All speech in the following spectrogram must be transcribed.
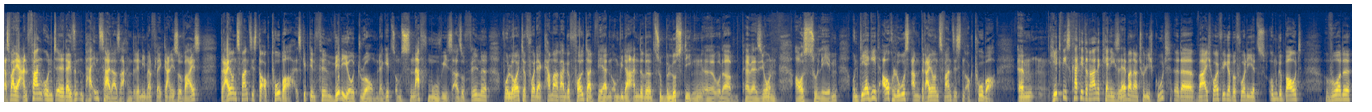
Das war der Anfang und äh, da sind ein paar Insider-Sachen drin, die man vielleicht gar nicht so weiß. 23. Oktober, es gibt den Film Videodrome, da geht es um Snuff-Movies, also Filme, wo Leute vor der Kamera gefoltert werden, um wieder andere zu belustigen äh, oder Perversionen auszuleben. Und der geht auch los am 23. Oktober. Ähm, Hedwigs Kathedrale kenne ich selber natürlich gut. Äh, da war ich häufiger, bevor die jetzt umgebaut wurde.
